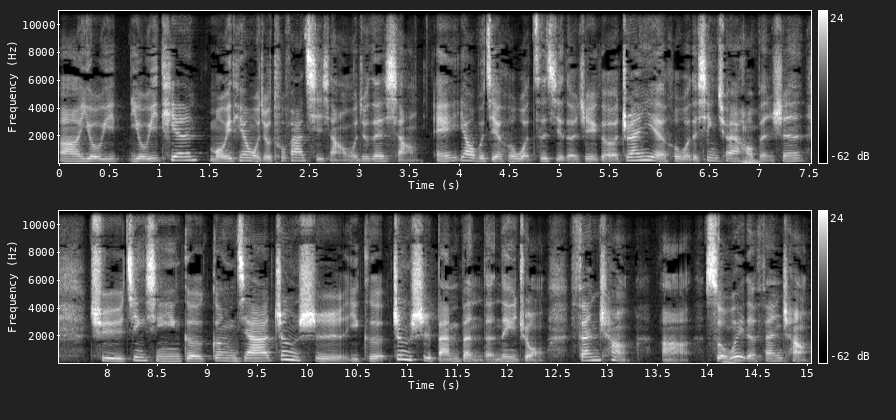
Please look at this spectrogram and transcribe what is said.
啊、有一有一天某一天我就突发奇想，我就在想，哎，要不结合我自己的这个专业和我的兴趣爱好本身，去进行一个更加正式一个正式版本的那种翻唱。啊，所谓的翻唱，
